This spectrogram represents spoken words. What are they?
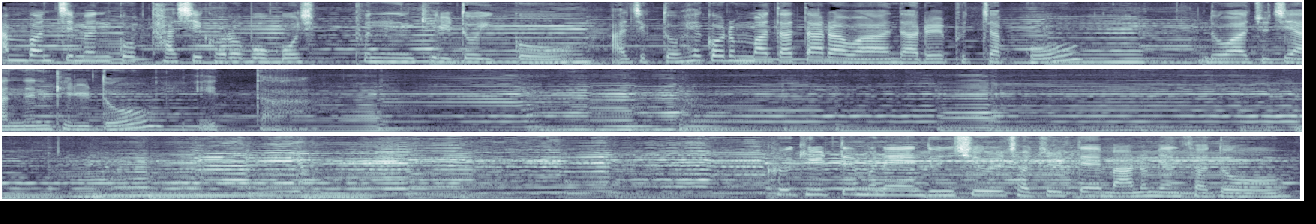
한 번쯤은 꼭 다시 걸어보고 싶은 길도 있고 아직도 해걸음마다 따라와 나를 붙잡고 놓아주지 않는 길도 있다. 그 길 때문에 눈시울 젖을 때 많으면서도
